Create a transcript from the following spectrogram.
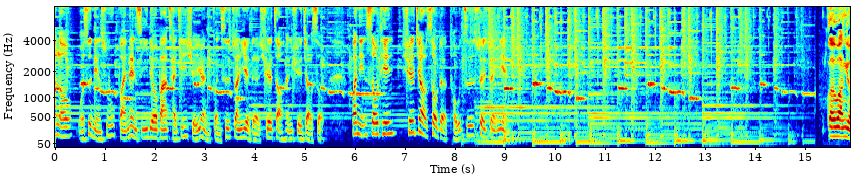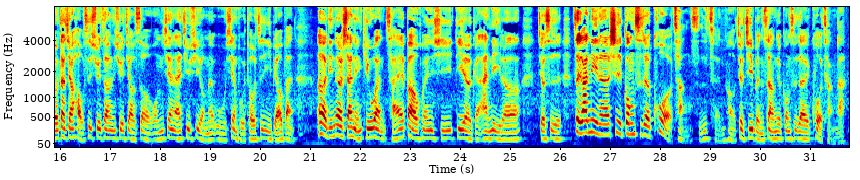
Hello，我是脸书 Finance 一六八财经学院粉丝专业的薛兆亨薛教授，欢迎收听薛教授的投资碎碎念。各位网友，大家好，我是薛兆亨薛教授。我们现在来继续我们五线谱投资仪表板二零二三年 Q1 财报分析第二个案例了。就是这个案例呢，是公司的扩厂时程，哈，就基本上就公司在扩厂啦。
